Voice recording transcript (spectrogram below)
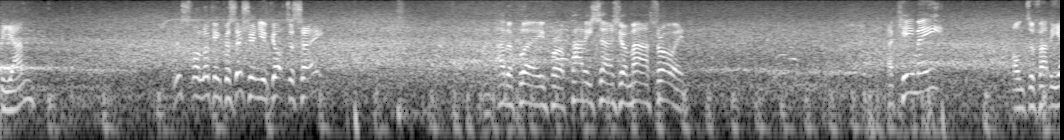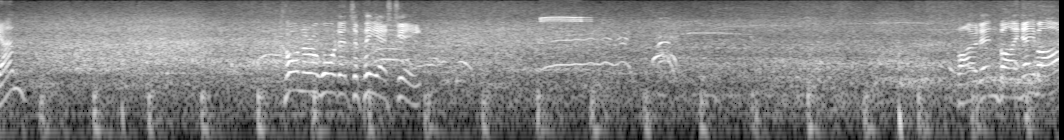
Fabian. Useful looking position, you've got to say. And out of play for a Paris Saint-Germain throw-in. Hakimi. On to Fabian. Corner awarded to PSG. Fired in by Neymar.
